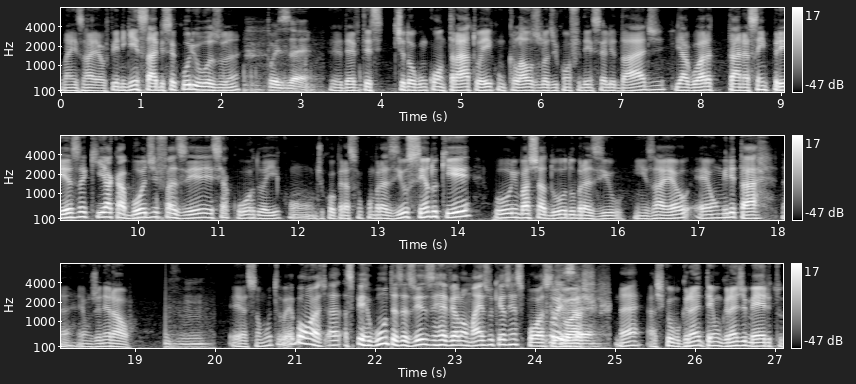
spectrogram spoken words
lá em Israel. Porque ninguém sabe, isso é curioso, né? Pois é. Ele deve ter tido algum contrato aí com cláusula de confidencialidade e agora está nessa empresa que acabou de fazer esse acordo aí com, de cooperação com o Brasil, sendo que o embaixador do Brasil em Israel é um militar, né? é um general. Uhum. É, são muito. É bom, as, as, perguntas às vezes revelam mais do que as respostas, pois eu é. acho. Né? Acho que o grande, tem um grande mérito,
